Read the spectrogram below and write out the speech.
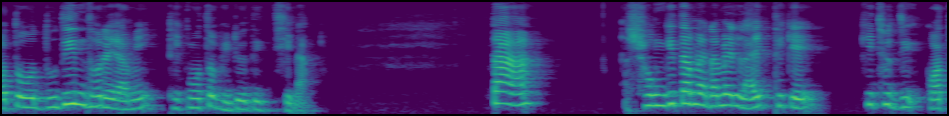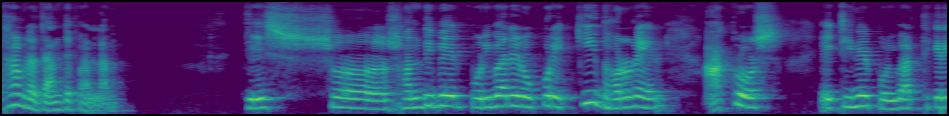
গত দুদিন ধরে আমি ঠিকমতো ভিডিও দিচ্ছি না। তা সঙ্গীতা ম্যাডামের লাইফ থেকে কিছু কথা আমরা জানতে পারলাম। যে সন্দীপের পরিবারের ওপরে কি ধরনের আক্রোশ এই টিনের পরিবার থেকে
